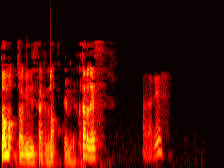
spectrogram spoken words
どうも、超現実サークルの天明福太郎です。花です。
